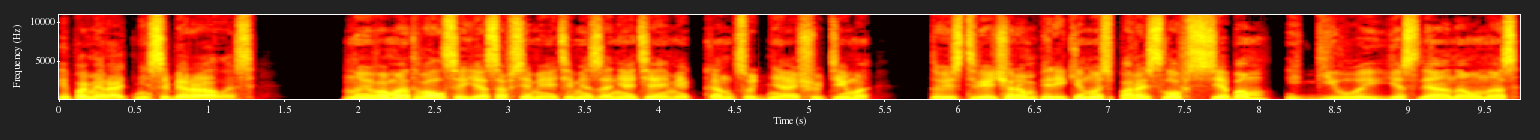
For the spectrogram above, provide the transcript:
и помирать не собиралась. Ну и выматывался я со всеми этими занятиями к концу дня ощутимо. То есть вечером перекинусь парой слов с Себом и Гиллой, если она у нас,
